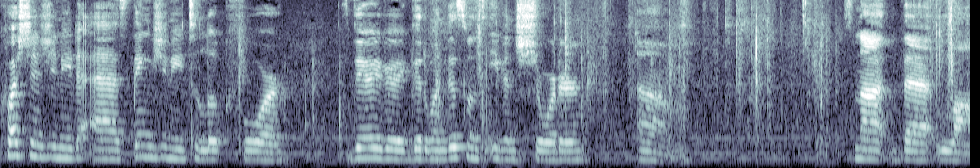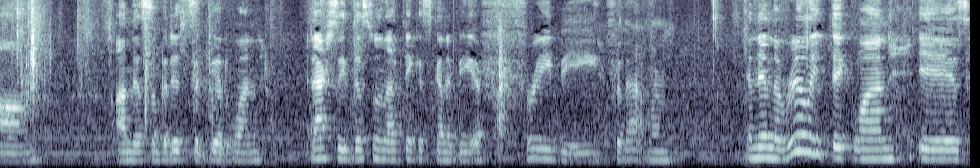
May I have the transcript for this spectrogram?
questions you need to ask, things you need to look for. It's very, very good one. This one's even shorter. Um, it's not that long on this one, but it's a good one. And actually this one, I think is gonna be a freebie for that one. And then the really thick one is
